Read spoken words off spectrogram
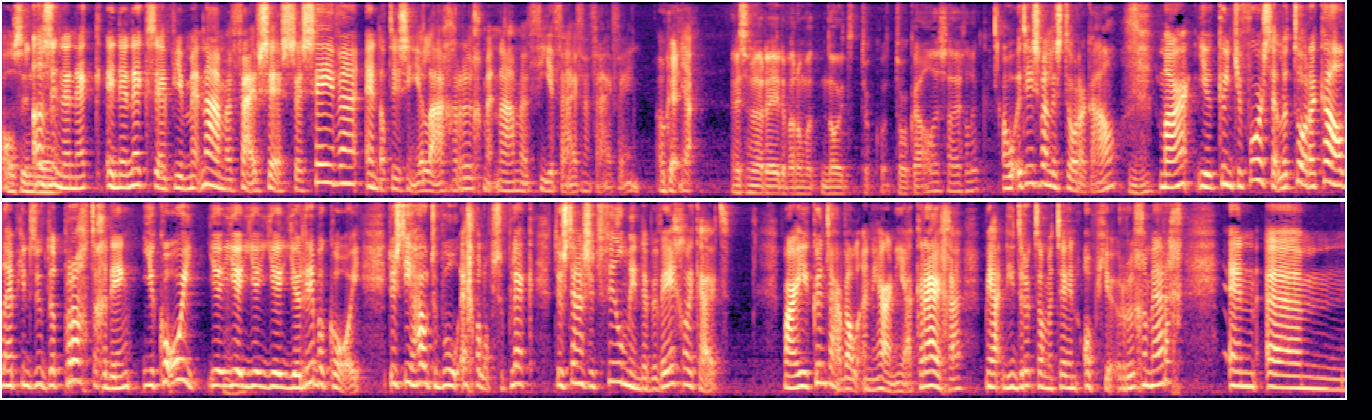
als in Als de... in de nek. In de nek heb je met name 5, 6, 6, 7. En dat is in je lage rug met name 4, 5 en 5, 1. Oké. Ja. En is er een reden waarom het nooit tor- torkaal is eigenlijk? Oh, het is wel eens thoracaal. Mhm. Maar je kunt je voorstellen, thoracaal, dan heb je natuurlijk dat prachtige ding. Je kooi, je, je, je, je, je ribbenkooi. Dus die houdt de boel echt wel op zijn plek. Dus daar zit veel minder bewegelijkheid. Maar je kunt daar wel een hernia krijgen. Maar ja, die drukt dan meteen op je ruggenmerg. En ehm,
